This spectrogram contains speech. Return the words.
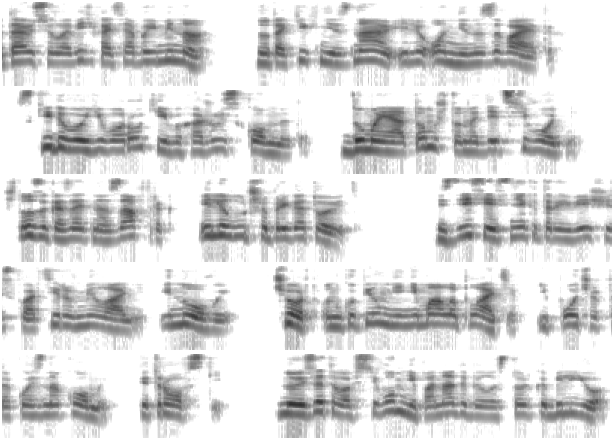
Пытаюсь уловить хотя бы имена, но таких не знаю или он не называет их. Скидываю его руки и выхожу из комнаты, думая о том, что надеть сегодня, что заказать на завтрак или лучше приготовить. Здесь есть некоторые вещи из квартиры в Милане и новые. Черт, он купил мне немало платьев и почерк такой знакомый, Петровский. Но из этого всего мне понадобилось только белье.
